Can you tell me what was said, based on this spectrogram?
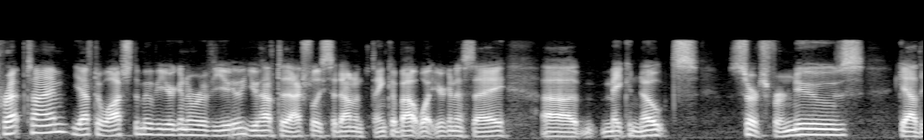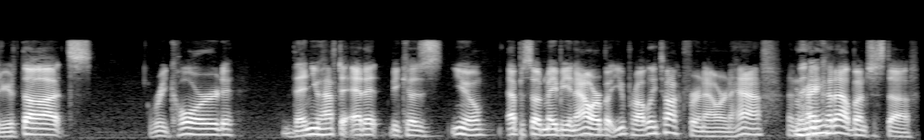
prep time. You have to watch the movie you're going to review. You have to actually sit down and think about what you're going to say, uh, make notes, search for news, gather your thoughts, record. Then you have to edit because you know episode may be an hour, but you probably talked for an hour and a half, and then Right. you cut out a bunch of stuff.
